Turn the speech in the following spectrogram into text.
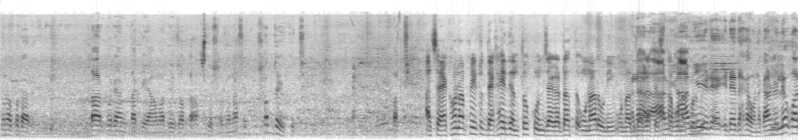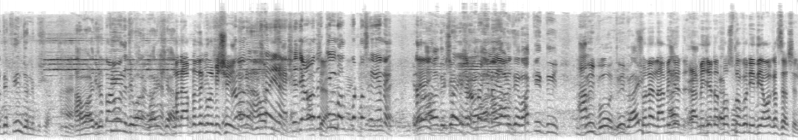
শোনার পর আর তারপরে আমি তাকে আমাদের যত আত্মীয় স্বজন আছে সব জায়গায় খুঁজছি। পাচ্ছি। আচ্ছা এখন আপনি একটু দেখাই দেন তো কোন জায়গাটাতে ওনার উনি ওনার না, জায়গাতে আমি- আমি এটা দেখাবো না কারণ হলো ওদের তিনজনের বিষয়। হ্যাঁ। আমার যে তিন যে ওয়ারিশা মানে আপনাদের কোনো বিষয়ই না। না, বিষয় না বিষয় সে যে আমাদের আচ্ছা। ইনভলভ করতেছে এখানে। বিষয় আমার যে বাকি দুই দুই বউ দুই ভাই শোনেন আমি যে আমি যেটা প্রশ্ন করি দিয়ে আমার কাছে আসেন।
